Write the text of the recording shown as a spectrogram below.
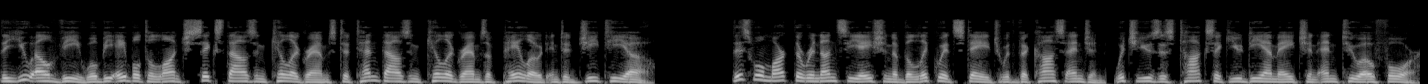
The ULV will be able to launch 6,000 kg to 10,000 kg of payload into GTO. This will mark the renunciation of the liquid stage with Vikas engine, which uses toxic UDMH and N2O4.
